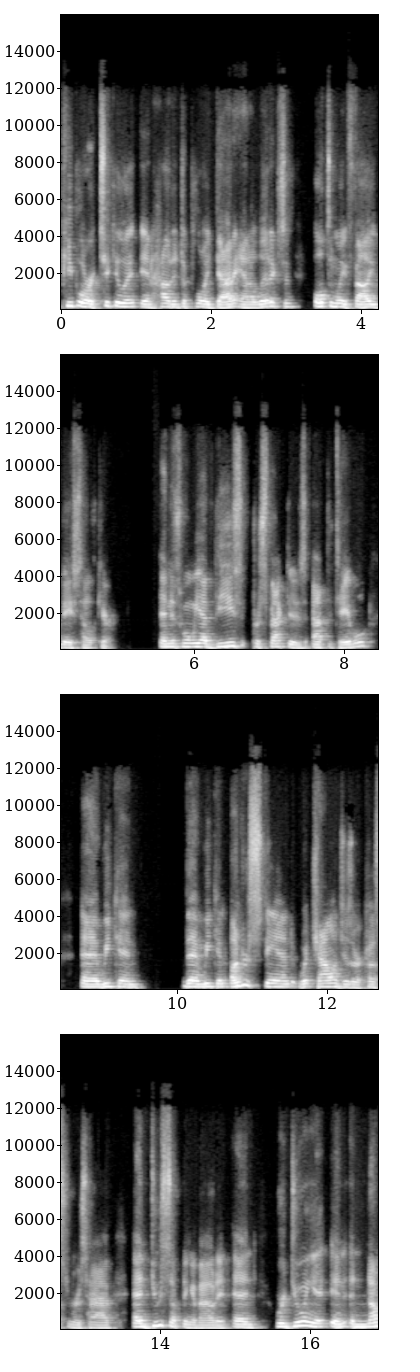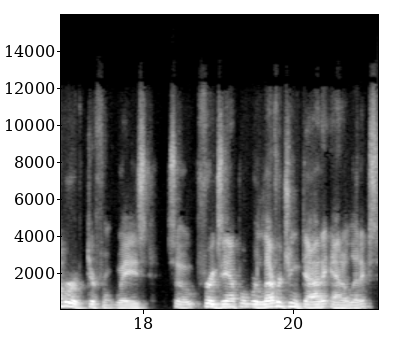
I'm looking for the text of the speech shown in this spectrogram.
people are articulate in how to deploy data analytics and ultimately value based healthcare. And it's when we have these perspectives at the table, and uh, we can then we can understand what challenges our customers have and do something about it. And we're doing it in a number of different ways. So, for example, we're leveraging data analytics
